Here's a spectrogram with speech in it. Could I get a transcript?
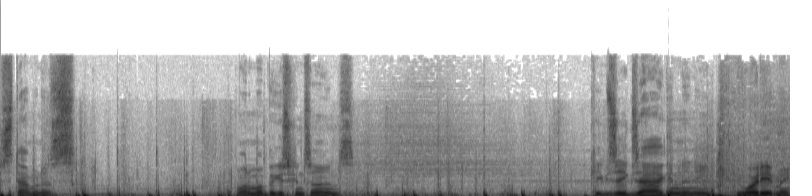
Stamina's one of my biggest concerns. Keep zigzagging and he, he won't hit me.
